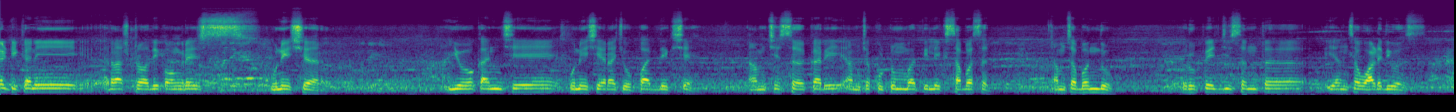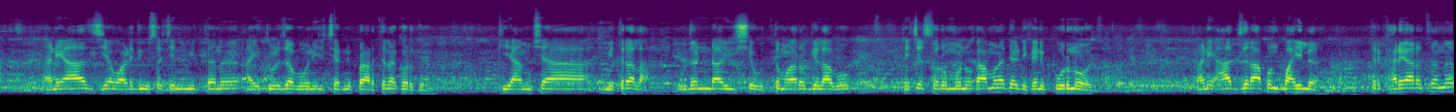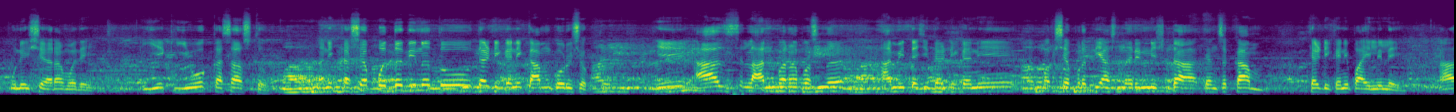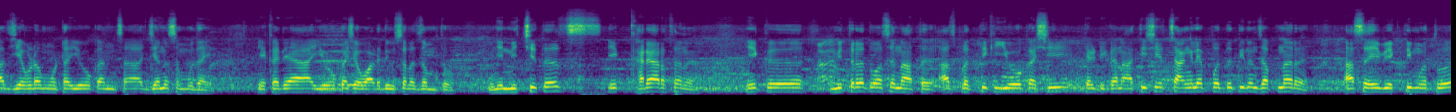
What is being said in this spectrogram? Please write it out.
या ठिकाणी राष्ट्रवादी काँग्रेस पुणे शहर युवकांचे पुणे शहराचे उपाध्यक्ष आमचे सहकारी आमच्या कुटुंबातील एक सभासद आमचा बंधू रुपेशजी संत यांचा वाढदिवस. आणि आज या वाढदिवसाच्या निमित्तानं आई तुळजाभवानीची चरणी प्रार्थना करतो की आमच्या मित्राला उदंड आयुष्य उत्तम आरोग्य लाभो. त्याच्या सर्व मनोकामना त्या ठिकाणी पूर्ण होत. आणि आज जर आपण पाहिलं तर खऱ्या अर्थानं पुणे शहरामध्ये एक युवक कसा असतो आणि कशा पद्धतीनं तो त्या ठिकाणी काम करू शकतो हे आज लहानपणापासून आम्ही त्याची त्या ठिकाणी पक्षाप्रती असणारी निष्ठा त्यांचं काम त्या ठिकाणी पाहिलेलं आहे. आज एवढा मोठा युवकांचा जनसमुदाय एखाद्या युवकाच्या वाढदिवसाला जमतो. म्हणजे निश्चितच एक खऱ्या अर्थानं एक मित्रत्वाचं नातं. आज प्रत्येक युवकाशी त्या ठिकाणी अतिशय चांगल्या पद्धतीनं जपणारं असं हे व्यक्तिमत्व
